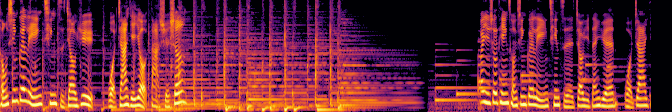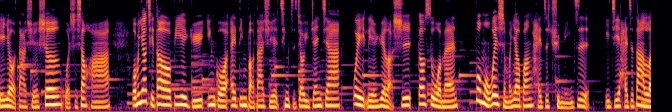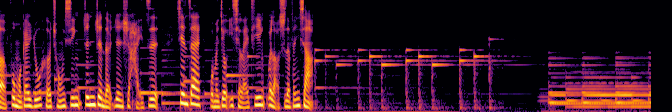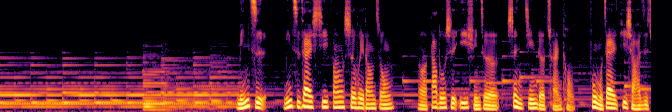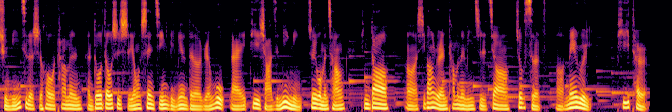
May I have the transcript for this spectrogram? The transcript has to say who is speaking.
Speaker 1: 重新归零亲子教育，我家也有大学生。欢迎收听《重新归零亲子教育单元》，我家也有大学生，我是少华。我们邀请到毕业于英国爱丁堡大学亲子教育专家魏连月老师，告诉我们父母为什么要帮孩子取名字。以及孩子大了，父母该如何重新真正的认识孩子？现在我们就一起来听魏老师的分享。
Speaker 2: 名字，名字在西方社会当中，呃，大多是依循着圣经的传统。父母在替小孩子取名字的时候，他们很多都是使用圣经里面的人物来替小孩子命名，所以我们常听到呃西方人他们的名字叫 Joseph、呃、Mary、Peter、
